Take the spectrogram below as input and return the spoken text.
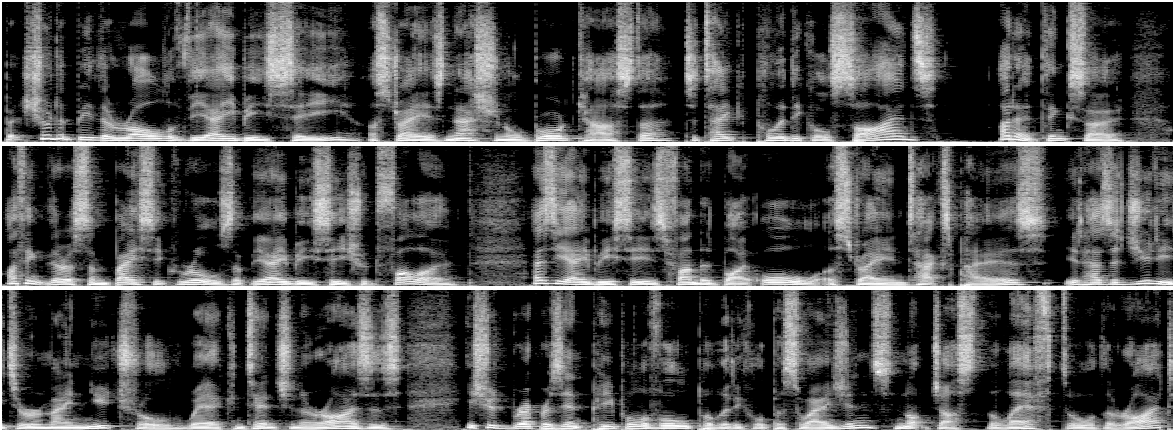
but should it be the role of the ABC, Australia's national broadcaster, to take political sides? I don't think so. I think there are some basic rules that the ABC should follow. As the ABC is funded by all Australian taxpayers, it has a duty to remain neutral where contention arises. It should represent people of all political persuasions, not just the left or the right.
